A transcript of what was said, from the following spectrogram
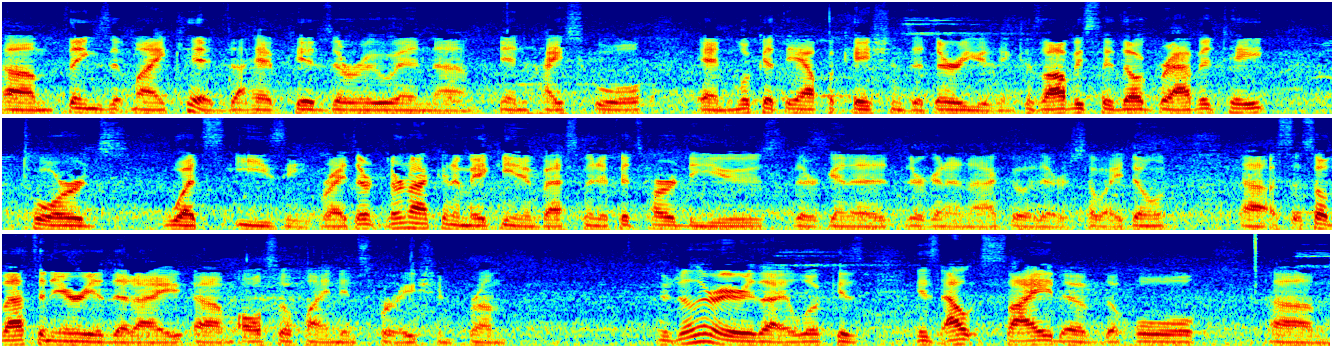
um, things that my kids, I have kids that are in, um, in high school, and look at the applications that they're using, because obviously they'll gravitate towards what's easy, right? They're, they're not going to make any investment. If it's hard to use, they're going to they're going to not go there. So I don't. Uh, so, so, that's an area that I um, also find inspiration from. There's another area that I look is is outside of the whole um,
